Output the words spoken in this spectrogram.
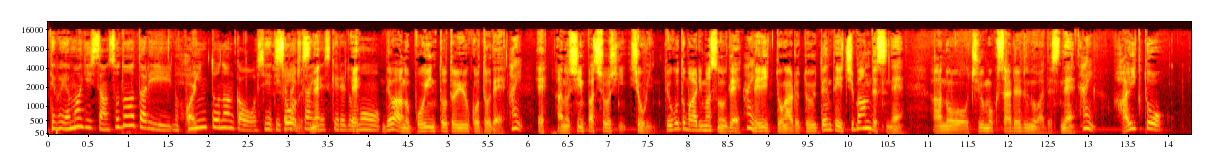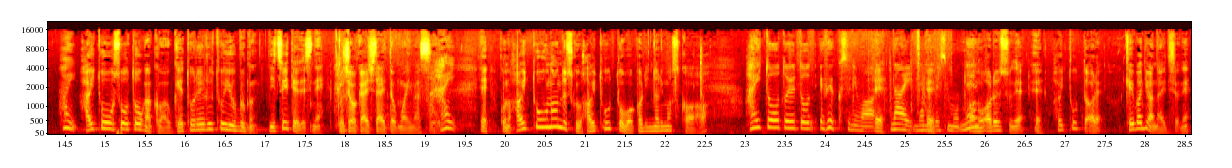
では山岸さん、そのあたりのポイントなんかを教えていただきたいんですけれども。はい、で、ね、はあのポイントということで、はい、えあの新発商品商品ということもありますので、はい、メリットがあるという点で、一番ですねあの注目されるのはですね、はい、配当はい、配当相当額が受け取れるという部分についてですね、ご紹介したいと思います。はい、えこの配当なんですけど、配当ってお分かりになりますか？配当というと FX にはないものですもんね。あのあれですね。え配当ってあれ？競馬にはないですよね。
